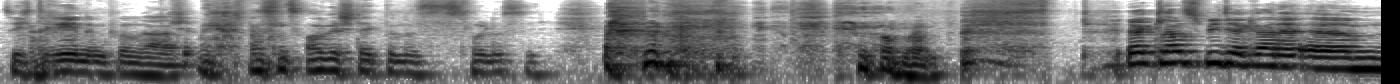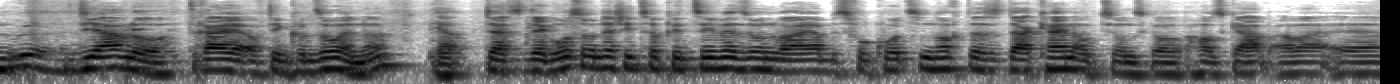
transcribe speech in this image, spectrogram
sich drehen im Quadrat. Ich habe mir gerade was ins Ohr gesteckt und das ist voll lustig. Oh Mann. Ja, Klaus spielt ja gerade ähm, Diablo 3 auf den Konsolen, ne? Ja. Das, der große Unterschied zur PC-Version war ja bis vor kurzem noch, dass es da kein Auktionshaus gab, aber äh,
